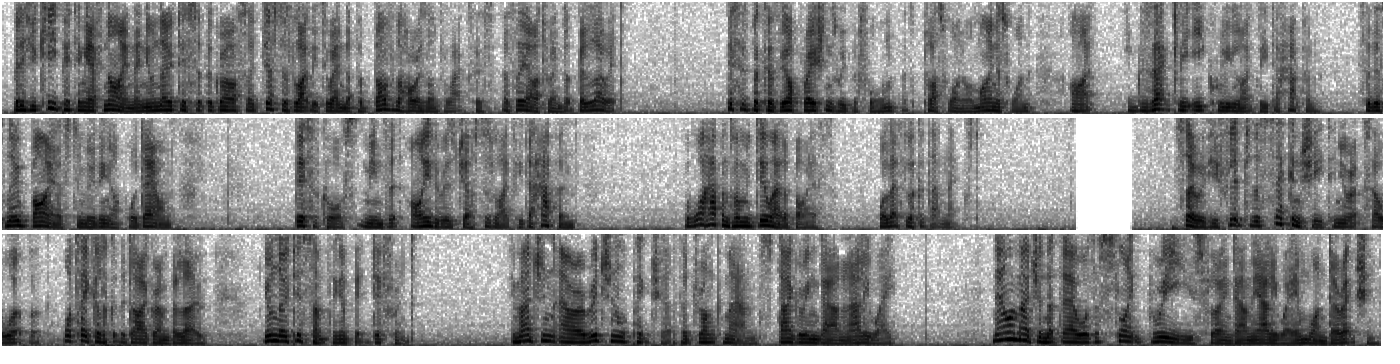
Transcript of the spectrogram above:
but if you keep hitting F9 then you'll notice that the graphs are just as likely to end up above the horizontal axis as they are to end up below it. This is because the operations we perform, that's plus 1 or minus 1, are exactly equally likely to happen. So there's no bias to moving up or down. This, of course, means that either is just as likely to happen. But what happens when we do add a bias? Well, let's look at that next. So if you flip to the second sheet in your Excel workbook, or take a look at the diagram below, you'll notice something a bit different. Imagine our original picture of a drunk man staggering down an alleyway now imagine that there was a slight breeze flowing down the alleyway in one direction.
